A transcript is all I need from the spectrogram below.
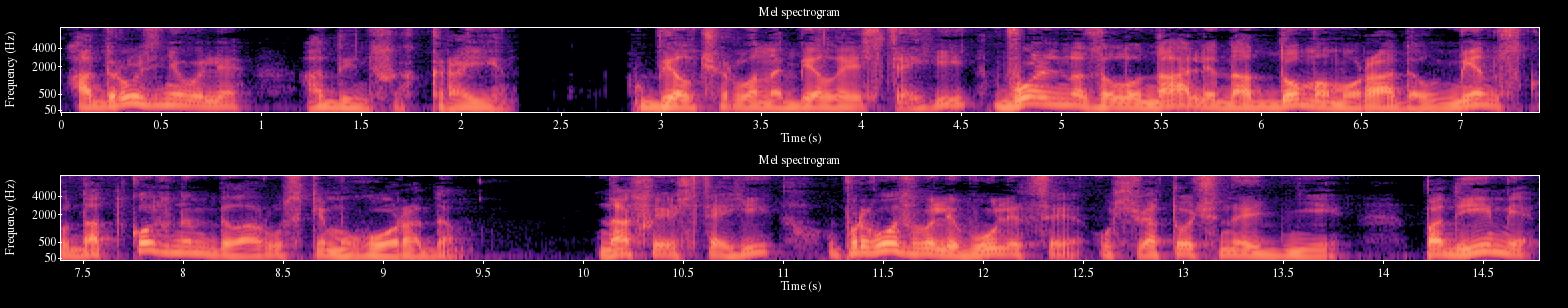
адрознівалі, ад іншых краін. Бел чырвона-белыя сцягі вольна залуналі над домам урадаў Менску над кожным беларускім горадам. Нашыя сцягі упрыгожвалі вуліцы ў святочныя дні. Пад імі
